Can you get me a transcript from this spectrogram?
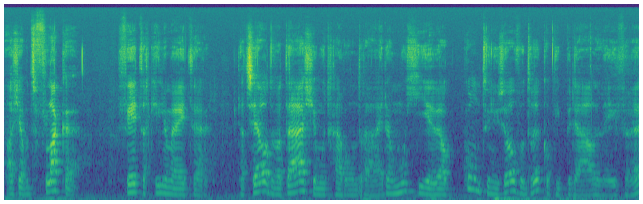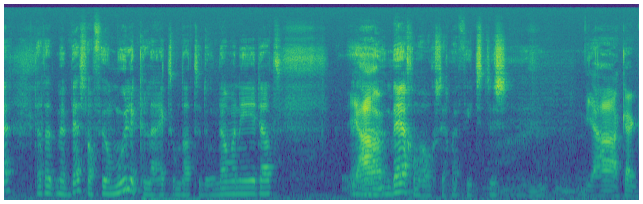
Als je op het vlakke 40 kilometer datzelfde wattage moet gaan ronddraaien, dan moet je je wel continu zoveel druk op die pedalen leveren, dat het me best wel veel moeilijker lijkt om dat te doen dan wanneer je dat ja. uh, een berg omhoog zeg maar fietst. Dus ja, kijk,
